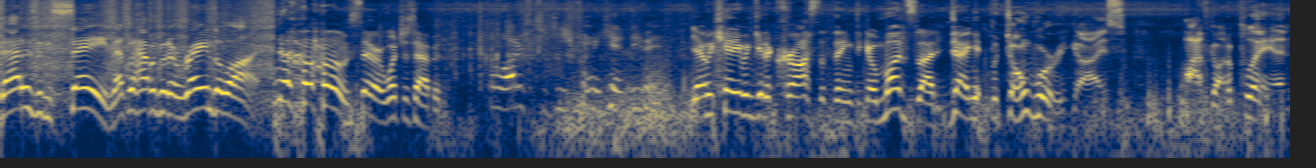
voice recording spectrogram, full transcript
That is insane. That's what happens when it rains a lot. No! Sarah, what just happened? The water's too deep and we can't do it. Yeah, we can't even get across the thing to go mudsliding, dang it. But don't worry, guys. I've got a plan.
